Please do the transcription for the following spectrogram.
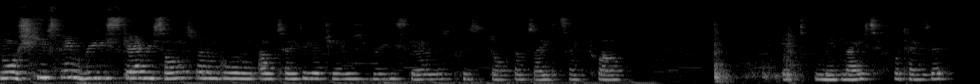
No, she keeps playing really scary songs when I'm going outside to get changed. It's really scary this because it's dark outside. It's like twelve. At midnight. What time is it?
